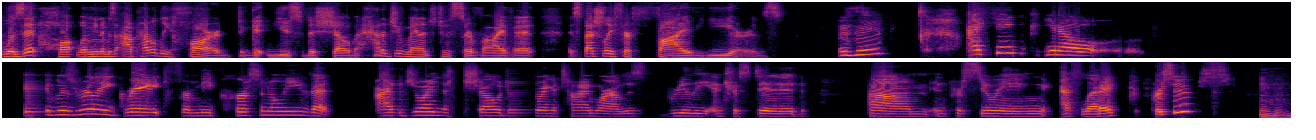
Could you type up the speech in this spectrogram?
was it hard? I mean, it was uh, probably hard to get used to the show, but how did you manage to survive it, especially for five years? hmm I think, you know, it was really great for me personally that I joined the show during a time where I was really interested um, in pursuing athletic pursuits, hmm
